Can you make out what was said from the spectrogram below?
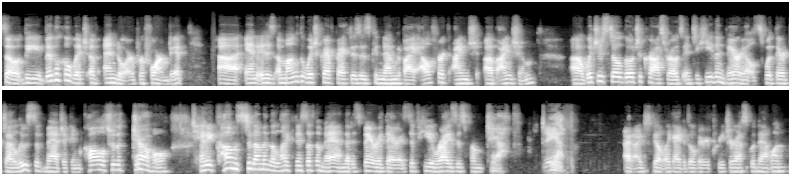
So the biblical witch of Endor performed it, uh, and it is among the witchcraft practices condemned by Alfric Einsch- of Eynsham. Uh, witches still go to crossroads and to heathen burials with their delusive magic and call to the devil, and he comes to them in the likeness of the man that is buried there, as if he arises from death. Death. And I just felt like I had to go very preacher esque with that one.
